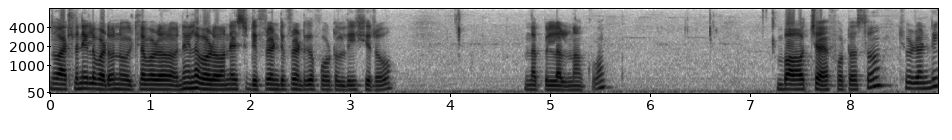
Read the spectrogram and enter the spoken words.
నువ్వు అట్లా నిలబడవు నువ్వు ఇట్లా పడవు నిలబడవు అనేసి డిఫరెంట్ డిఫరెంట్గా ఫోటోలు తీసిరు నా పిల్లలు నాకు. బాగా వచ్చాయి ఫొటోస్ చూడండి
